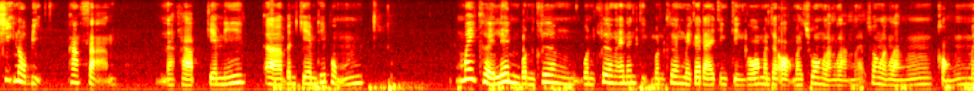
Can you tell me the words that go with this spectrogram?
Shinobi ภาค3นะครับ เกมนี้เอ่อเป็นเกมที่ผม ไม่เคยเล่นบนเครื่องบนเครื่องไอ้นั่นจริงบนเครื่องเมกาไดจริงๆ เพราะว่ามันจะออกมาช่วงหลังๆแล้วช่วงหลังๆของเม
